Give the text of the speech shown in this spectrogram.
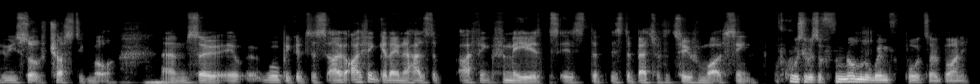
who he's sort of trusting more. Um, so it, will be good to. I, I think Galeno has the. I think for me is is the is the better of the two from what I've seen. Of course, it was a phenomenal win for Porto, Barney.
